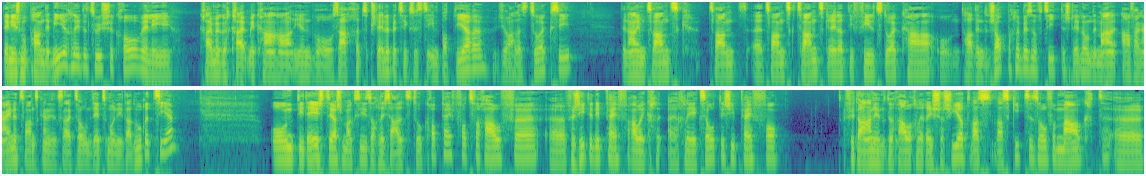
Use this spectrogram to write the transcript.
dann ist mir die Pandemie ein bisschen dazwischen gekommen, weil ich keine Möglichkeit mehr hatte, irgendwo Sachen zu bestellen bzw. zu importieren. Ist ja alles zu gewesen. Dann habe ich im 2020, äh, 2020 relativ viel zu tun gehabt und habe dann den Job ein bisschen auf die Seite stellen und im Anfang 21 habe ich gesagt, so, und jetzt muss ich da durchziehen. Und die Idee ist zuerst mal so ein bisschen Salz, Zucker, Pfeffer zu verkaufen, äh, verschiedene Pfeffer, auch ein, ein bisschen exotische Pfeffer für da habe ich natürlich auch ein bisschen recherchiert, was, was gibt es so auf dem Markt, äh,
